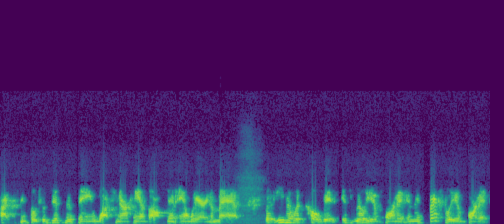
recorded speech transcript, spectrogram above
practicing social distancing, washing our hands often, and wearing a mask. But even with COVID, it's really important, and especially important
